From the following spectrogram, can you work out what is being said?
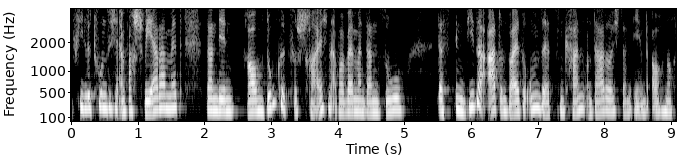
viele tun sich einfach schwer damit, dann den Raum dunkel zu streichen. Aber wenn man dann so das in dieser Art und Weise umsetzen kann und dadurch dann eben auch noch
